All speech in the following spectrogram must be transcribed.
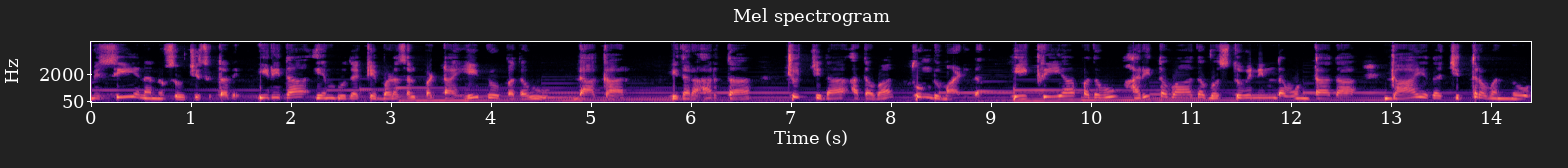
ಮೆಸ್ಸಿಯನನ್ನು ಸೂಚಿಸುತ್ತದೆ. ಇರಿದ ಎಂಬುದಕ್ಕೆ ಬಳಸಲ್ಪಟ್ಟ ಹೀಬ್ರೂ ಪದವು ಡಾಕಾರ್. ಇದರ ಅರ್ಥ ಚುಚ್ಚಿದ ಅಥವಾ ತುಂಡು ಮಾಡಿದ. ಈ ಕ್ರಿಯಾಪದವು ಹರಿತವಾದ ವಸ್ತುವಿನಿಂದ ಉಂಟಾದ ಗಾಯದ ಚಿತ್ರವನ್ನು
